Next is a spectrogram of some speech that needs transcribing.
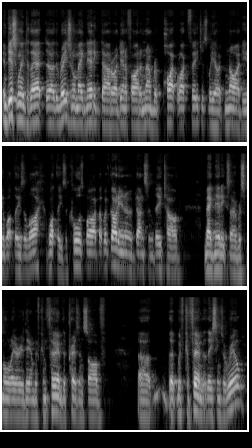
Additionally to that, uh, the regional magnetic data identified a number of pipe-like features. We have no idea what these are like, what these are caused by, but we've got in and have done some detailed magnetics over a small area there, and we've confirmed the presence of uh, that. We've confirmed that these things are real.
